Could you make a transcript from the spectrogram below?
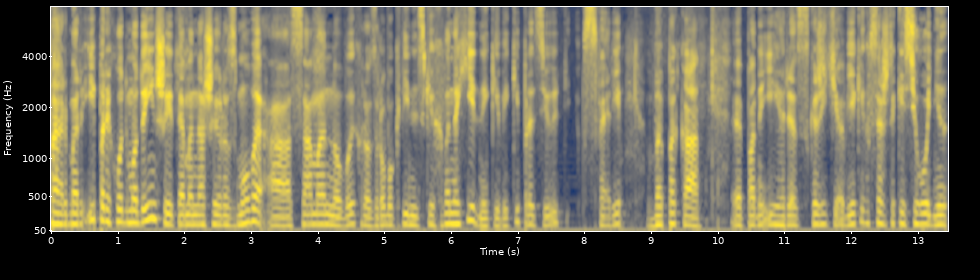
фермер. І переходимо до іншої теми нашої розмови, а саме нових розробок вінницьких винахідників, які працюють в сфері ВПК. Е, Пане Ігоре, скажіть, в яких все ж таки сьогодні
